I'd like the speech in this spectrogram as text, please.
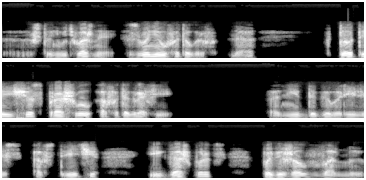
Э, что-нибудь важное? Звонил фотограф. Да. Кто-то еще спрашивал о фотографии. Они договорились о встрече, и Гашпорец побежал в ванную.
